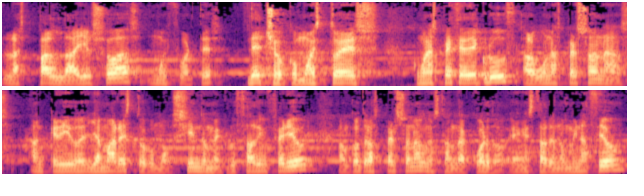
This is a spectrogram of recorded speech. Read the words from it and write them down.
la espalda y el psoas muy fuertes. De hecho, como esto es como una especie de cruz, algunas personas han querido llamar esto como síndrome cruzado inferior, aunque otras personas no están de acuerdo en esta denominación,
